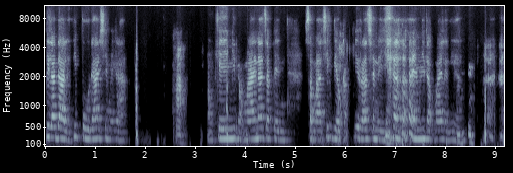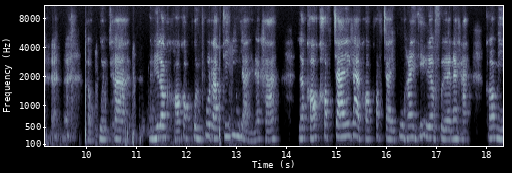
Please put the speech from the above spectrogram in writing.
พี่รัตดาหรือพี่ปูได้ใช่ไหมคะค่ะโอเค มีดอกไม้น่าจะเป็นสมาชิกเดียวกับพี่รัชนีมีดอกไม้เหลืองๆขอบคุณค่ะ วันนี้เราขอขอบคุณผู้รับที่ยิ่งใหญ่นะคะ แล้วขอขอบใจค่ะ ขอขอบใจผู้ให้ที่เอื้อเฟื้อนะคะ ก็มี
